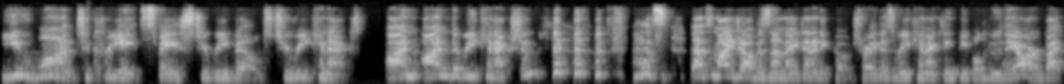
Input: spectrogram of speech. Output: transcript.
You want to create space to rebuild, to reconnect, I'm I'm the reconnection. that's that's my job as an identity coach, right? Is reconnecting people to who they are. But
